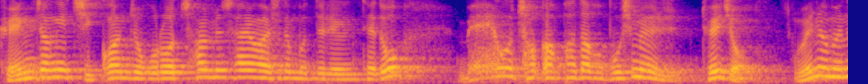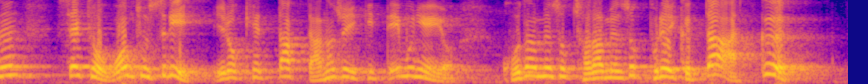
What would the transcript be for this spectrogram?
굉장히 직관적으로 처음 사용하시는 분들한테도 매우 적합하다고 보시면 되죠. 왜냐면은 섹터 1, 2, 3 이렇게 딱 나눠져 있기 때문이에요. 고단 변속, 저단 변속, 브레이크 딱 끝!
